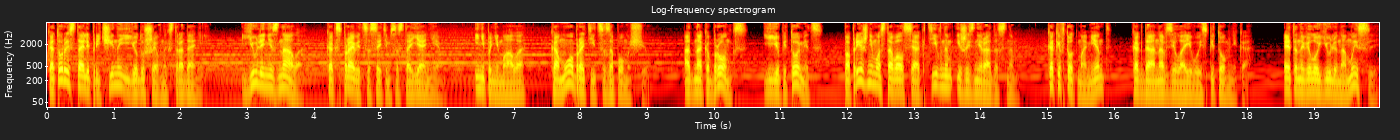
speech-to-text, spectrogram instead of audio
которые стали причиной ее душевных страданий. Юля не знала, как справиться с этим состоянием, и не понимала, кому обратиться за помощью. Однако Бронкс, ее питомец, по-прежнему оставался активным и жизнерадостным, как и в тот момент, когда она взяла его из питомника. Это навело Юлю на мысль,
